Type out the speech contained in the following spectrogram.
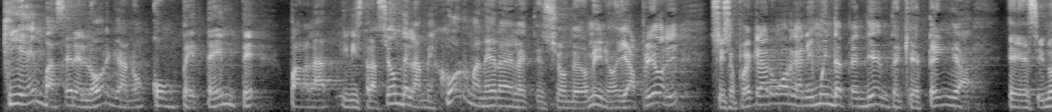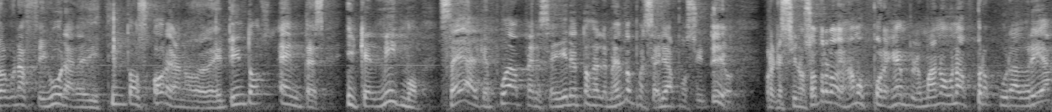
quién va a ser el órgano competente para la administración de la mejor manera de la extensión de dominio. Y a priori, si se puede crear un organismo independiente que tenga, eh, si no alguna figura de distintos órganos, de distintos entes, y que el mismo sea el que pueda perseguir estos elementos, pues sería positivo. Porque si nosotros lo dejamos, por ejemplo, en manos de una procuraduría,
